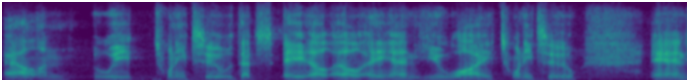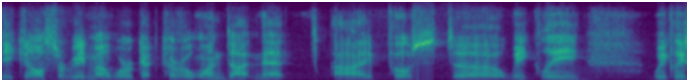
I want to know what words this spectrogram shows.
AlanUy22. That's A L L A N U Y 22. And you can also read my work at cover1.net. I post uh, weekly weekly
